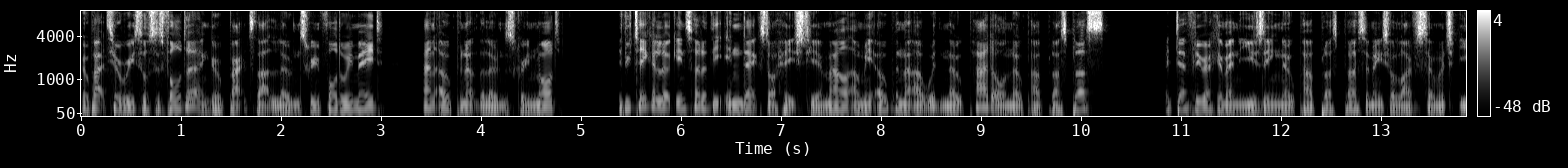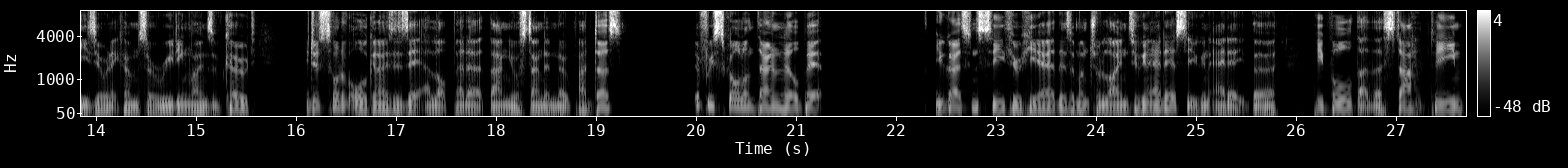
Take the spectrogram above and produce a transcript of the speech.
Go back to your resources folder and go back to that loading screen folder we made and open up the loading screen mod if you take a look inside of the index.html and we open that up with Notepad or Notepad++, I definitely recommend using Notepad++. Plus It makes your life so much easier when it comes to reading lines of code. It just sort of organizes it a lot better than your standard Notepad does. If we scroll on down a little bit, you guys can see through here, there's a bunch of lines you can edit. So you can edit the people, that the staff team.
